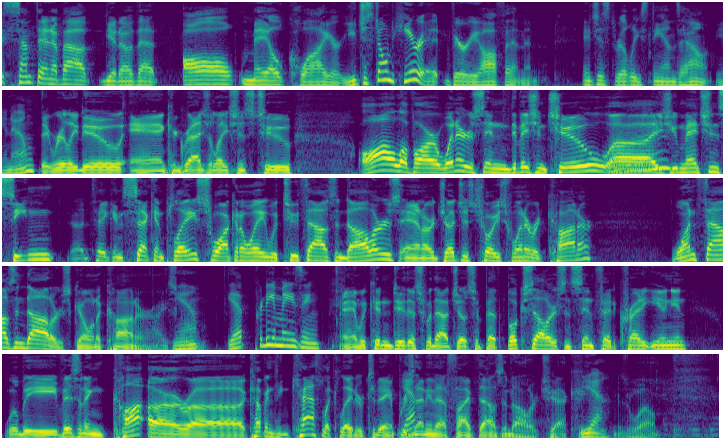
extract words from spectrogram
something about, you know, that all male choir. You just don't hear it very often. And it just really stands out, you know? They really do. And congratulations to all of our winners in Division Two. Uh, as you mentioned, Seton uh, taking second place, walking away with two thousand dollars, and our Judges' Choice winner at Conner, one thousand dollars going to Conner High School. Yeah. Yep. Pretty amazing. And we couldn't do this without Joseph Beth Booksellers and Cinfed Credit Union. We'll be visiting Co- our uh, Covington Catholic later today and presenting that five thousand dollar check. Yeah. as well.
